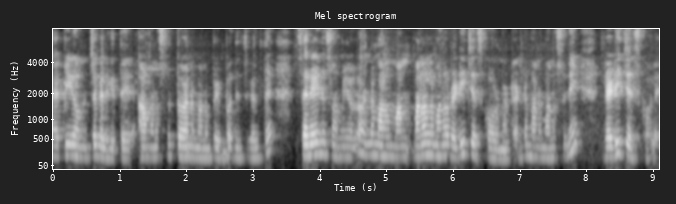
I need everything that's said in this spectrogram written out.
హ్యాపీగా ఉంచగలిగితే ఆ మనస్తత్వాన్ని మనం పెంపొందించగలిగితే సరైన సమయంలో అంటే మనం మన మనల్ని మనం రెడీ చేసుకోవాలన్నమాట. అంటే మన మనసుని రెడీ చేసుకోవాలి.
